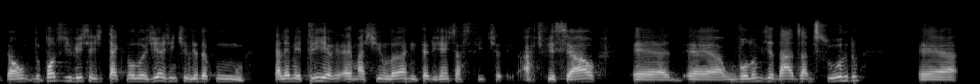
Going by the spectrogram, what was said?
Então, do ponto de vista de tecnologia, a gente lida com telemetria, é, machine learning, inteligência artificial, é, é, um volume de dados absurdo. É,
